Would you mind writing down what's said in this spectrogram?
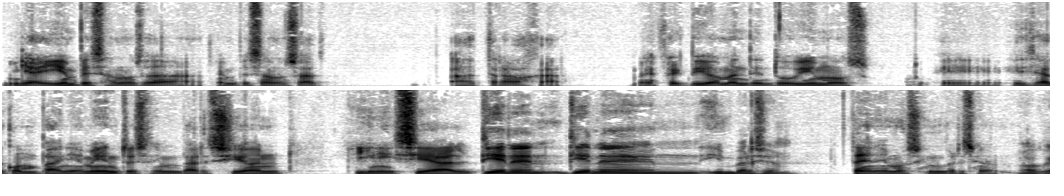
y ahí empezamos a, empezamos a, a trabajar. Efectivamente tuvimos eh, ese acompañamiento, esa inversión inicial. ¿Tienen, tienen inversión? Tenemos inversión. Ok,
